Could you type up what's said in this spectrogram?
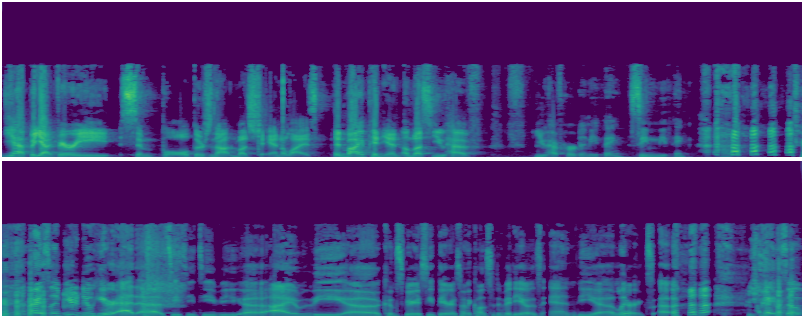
yeah, but yeah, very simple. There's not much to analyze, in my opinion, unless you have you have heard anything, seen anything. All right, so if you're new here at uh, CCTV, uh, I am the uh, conspiracy theorist when it comes to the videos and the uh, lyrics. Uh, okay, so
